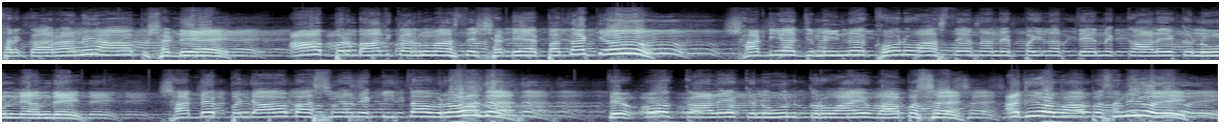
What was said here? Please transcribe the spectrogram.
ਸਰਕਾਰਾਂ ਨੇ ਆਪ ਛੱਡਿਆ ਹੈ। ਆਪ ਬਰਬਾਦ ਕਰਨ ਵਾਸਤੇ ਛੱਡਿਆ ਹੈ। ਪਤਾ ਕਿਉਂ? ਸਾਡੀਆਂ ਜ਼ਮੀਨਾਂ ਖੋਣ ਵਾਸਤੇ ਇਹਨਾਂ ਨੇ ਪਹਿਲਾਂ ਤਿੰਨ ਕਾਲੇ ਕਾਨੂੰਨ ਲਿਆਂਦੇ। ਸਾਡੇ ਪੰਜਾਬ ਵਾਸੀਆਂ ਨੇ ਕੀਤਾ ਵਿਰੋਧ ਤੇ ਉਹ ਕਾਲੇ ਕਾਨੂੰਨ ਕਰਵਾਏ ਵਾਪਸ। ਅਜੇ ਉਹ ਵਾਪਸ ਨਹੀਂ ਹੋਏ।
